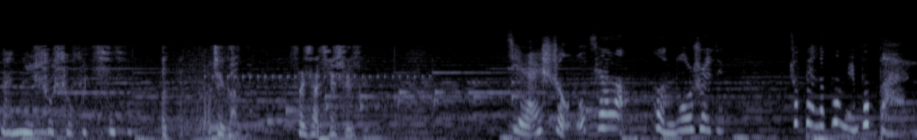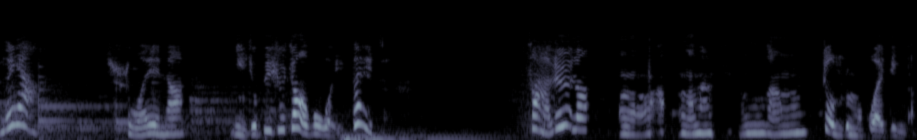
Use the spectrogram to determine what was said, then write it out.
男女授受不亲。呃，这个，在下其实……既然手都牵了，很多事情就变得不明不白了呀。所以呢，你就必须照顾我一辈子。法律呢？嗯嗯嗯嗯，就是这么规定的。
